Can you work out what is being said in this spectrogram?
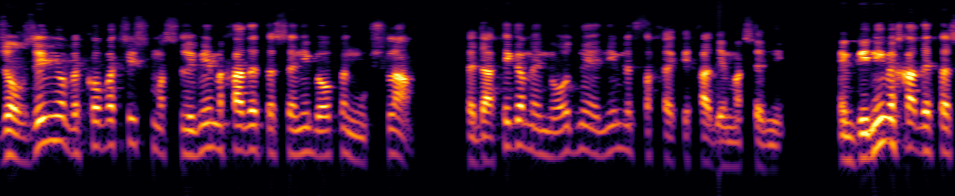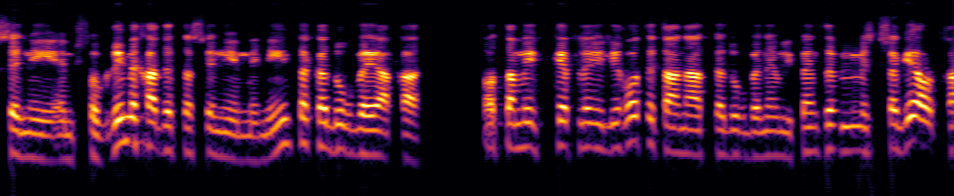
ז'ורג'יניו וקובצ'יש משלימים אחד את השני באופן מושלם. לדעתי גם הם מאוד נהנים לשחק אחד עם השני. הם מבינים אחד את השני, הם סוגרים אחד את השני, הם מניעים את הכדור ביחד. לא תמיד כיף לראות את ההנעת כדור ביניהם, לפעמים זה משגע אותך,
